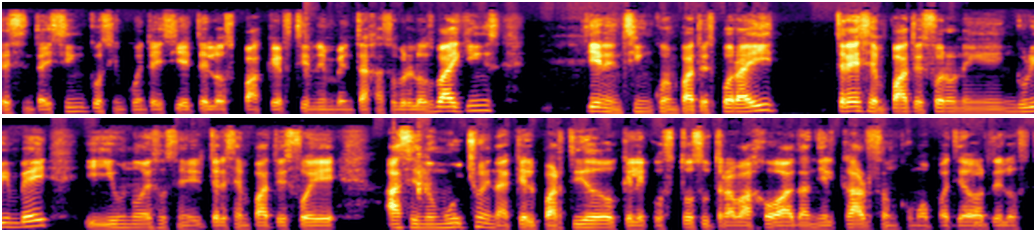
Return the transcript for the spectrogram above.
65-57 los Packers tienen ventaja sobre los Vikings, tienen cinco empates por ahí, tres empates fueron en Green Bay y uno de esos eh, tres empates fue hace no mucho en aquel partido que le costó su trabajo a Daniel Carlson como pateador de los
